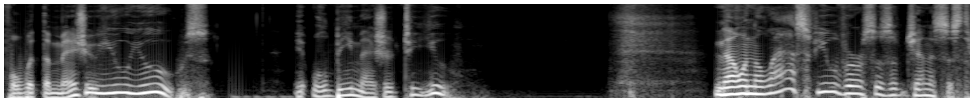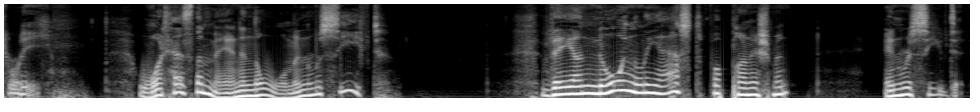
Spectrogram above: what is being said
For with the measure you use, it will be measured to you. Now, in the last few verses of Genesis 3, what has the man and the woman received? They unknowingly asked for punishment and received it.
